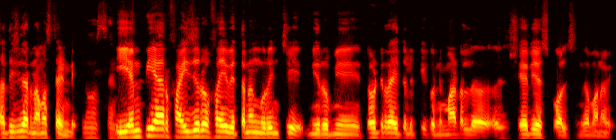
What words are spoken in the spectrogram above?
సతీష్ గారు నమస్తే అండి. ఈ ఎంపీఆర్ ఫైవ్ జీరో ఫైవ్ విత్తనం గురించి మీరు మీ తోటి రైతులకి కొన్ని మాటలు షేర్ చేసుకోవాల్సిందిగా మనవి.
